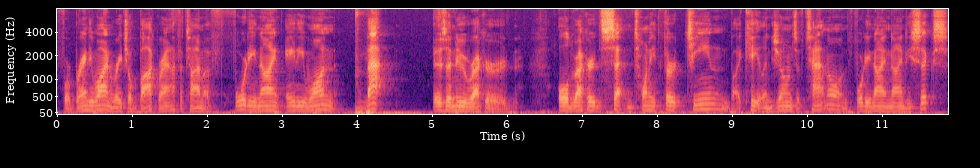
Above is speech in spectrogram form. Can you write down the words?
for Brandywine, Rachel Bachrath, a time of 49.81. That is a new record. Old record set in 2013 by Caitlin Jones of Tatnall in 49.96.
